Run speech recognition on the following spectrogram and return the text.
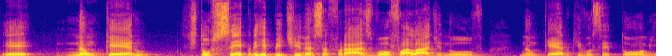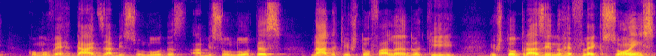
é, não quero Estou sempre repetindo essa frase, vou falar de novo. Não quero que você tome como verdades absolutas, absolutas nada que eu estou falando aqui. Eu estou trazendo reflexões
